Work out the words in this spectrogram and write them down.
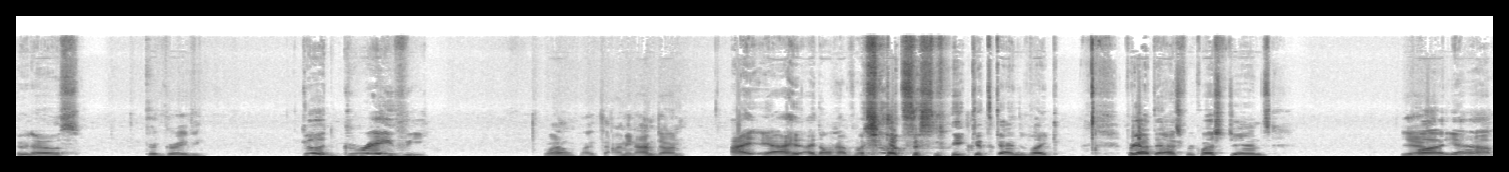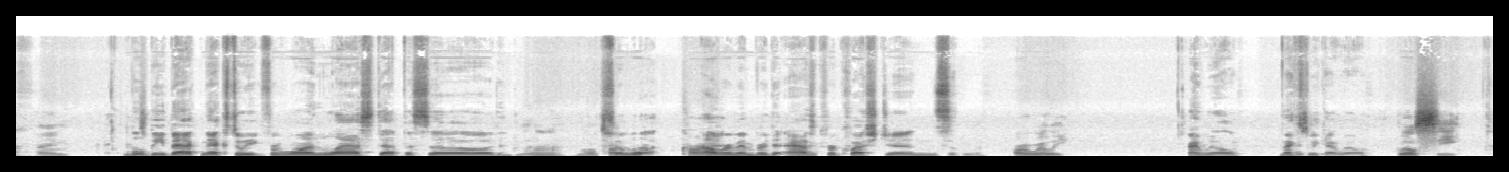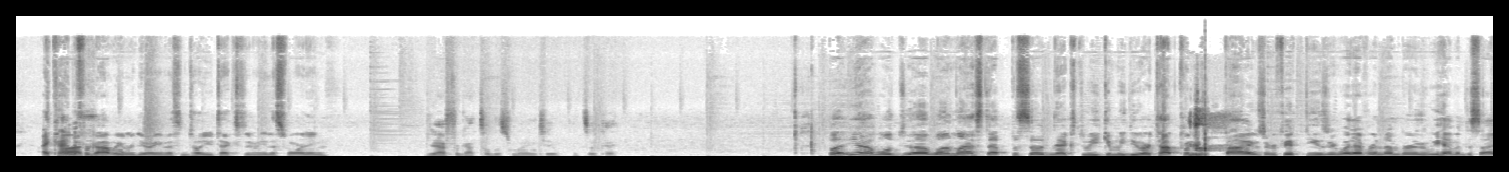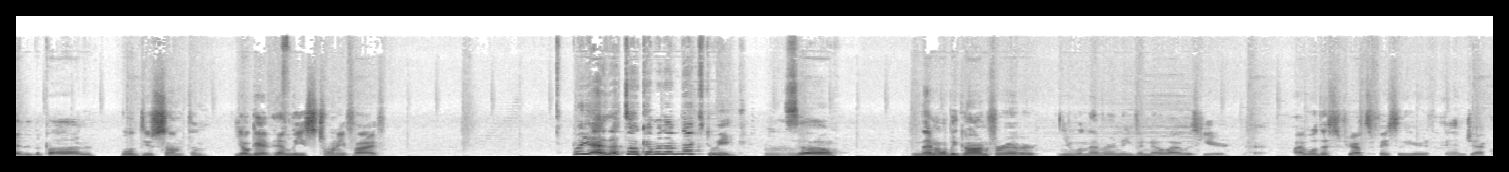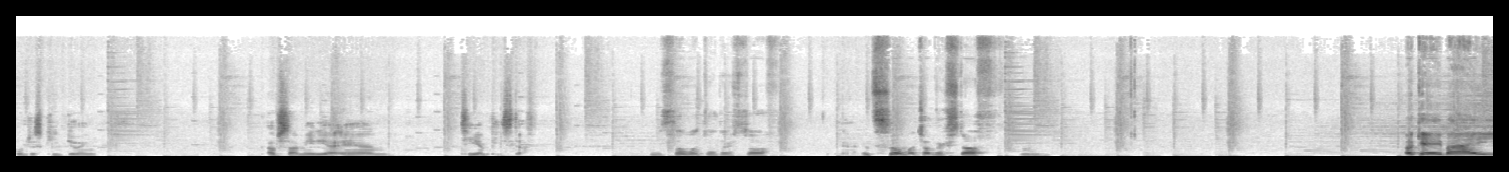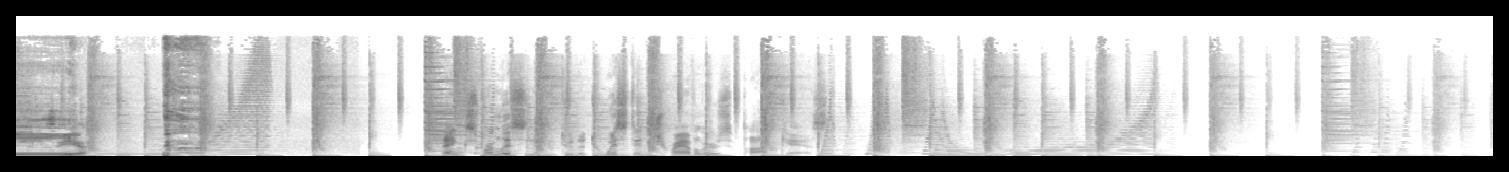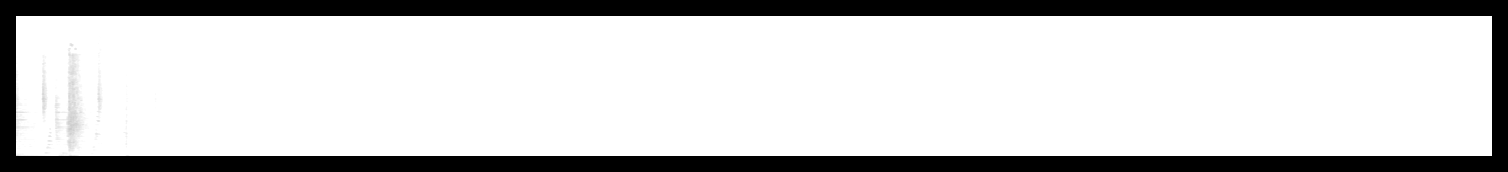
Who knows? Good gravy. Good gravy. Well, I, th- I mean, I'm done. I yeah, I, I don't have much else this week. It's kind of like forgot to ask for questions. Yeah, But yeah, fine. We'll be back next week for one last episode. Mhm. We'll talk So about we'll, I'll remember to ask for questions. or Willie. I will. Next week I will. We'll see. I kind of Ah, forgot we were doing this until you texted me this morning. Yeah, I forgot till this morning too. It's okay. But yeah, we'll do uh, one last episode next week, and we do our top 25s or 50s or whatever number we haven't decided upon. We'll do something. You'll get at least 25. But yeah, that's all coming up next week. Mhm. So, And then we'll be gone forever. You will never even know I was here. I will disappear off the face of the earth, and Jack will just keep doing Upstart Media and TMP stuff. and so much other stuff. Yeah. It's so much other stuff. Mhm. Okay, bye. See ya. Thanks for listening to the Twisted Travelers Podcast.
